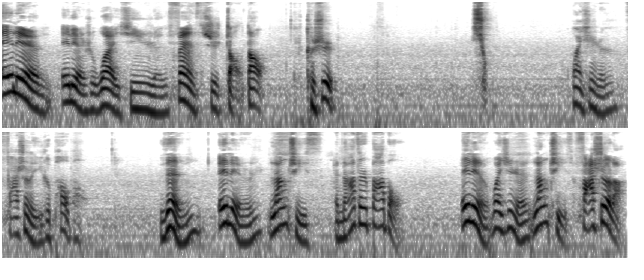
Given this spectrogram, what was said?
alien，alien 是外星人，finds 是找到。可是，咻，外星人发射了一个泡泡。Then alien launches another bubble. Alien 外星人 launches 发射了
